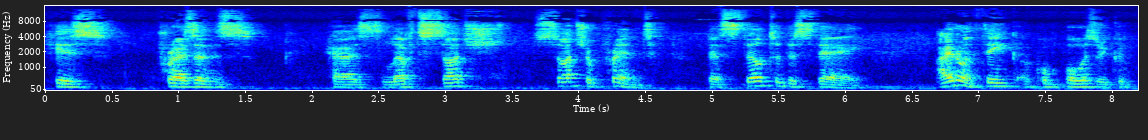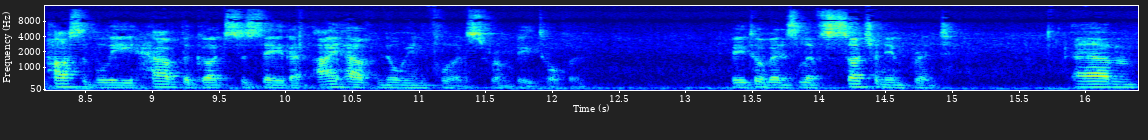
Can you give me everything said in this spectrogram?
his presence has left such such a print that still to this day I don't think a composer could possibly have the guts to say that I have no influence from Beethoven. Beethoven has left such an imprint. Um,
